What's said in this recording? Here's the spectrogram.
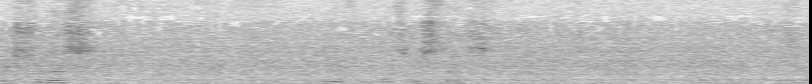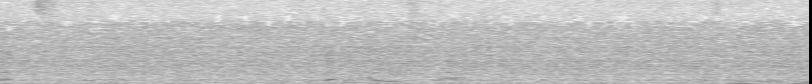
Riechst du das? Irgendwas ist das. Das kann alles sein. Für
